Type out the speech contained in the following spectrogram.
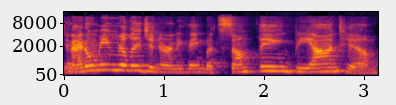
And i don't mean religion or anything but something beyond him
